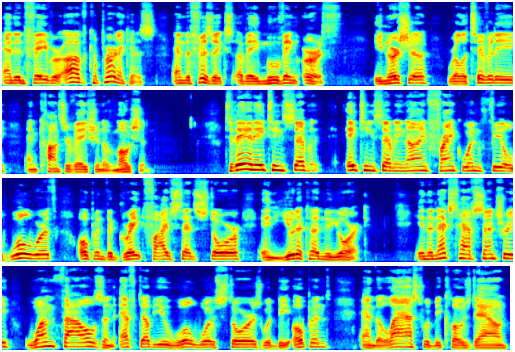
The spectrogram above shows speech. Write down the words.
and in favor of Copernicus and the physics of a moving Earth, inertia, relativity, and conservation of motion. Today in 1879, Frank Winfield Woolworth opened the Great Five Cent Store in Utica, New York. In the next half century, 1,000 F.W. Woolworth stores would be opened, and the last would be closed down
